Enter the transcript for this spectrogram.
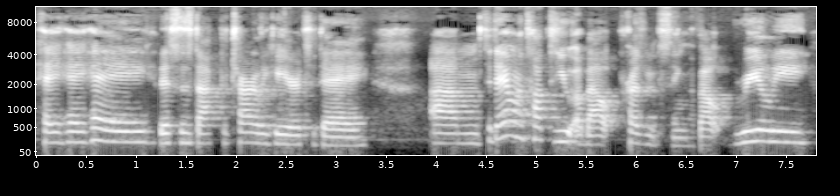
Hey, hey, hey, this is Dr. Charli here today. Um, today I want to talk to you about presencing, about really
